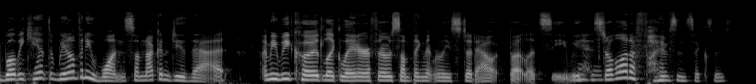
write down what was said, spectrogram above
well, we can't. We don't have any ones, so I'm not going to do that. I mean, we could like later if there was something that really stood out, but let's see. We still have a lot of fives and sixes.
